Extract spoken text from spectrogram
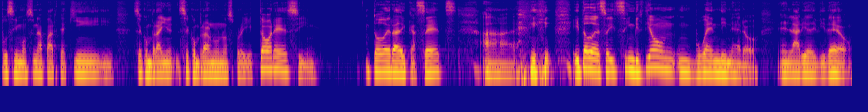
pusimos una parte aquí y se compraron, se compraron unos proyectores y todo era de cassettes ah, y, todo eso. Y se invirtió un, buen dinero en el área de video.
